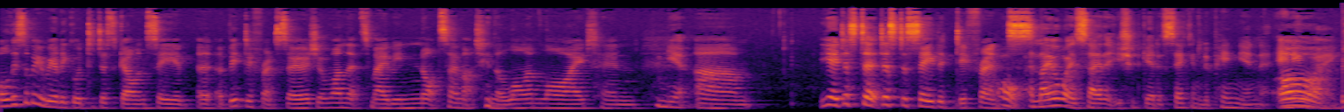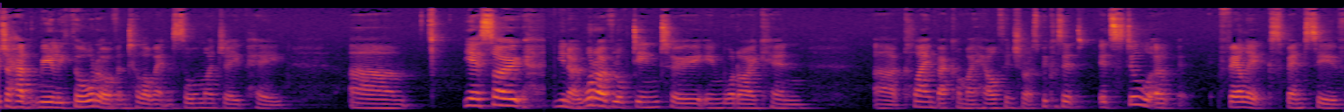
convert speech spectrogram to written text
oh, this will be really good to just go and see a, a, bit different surgeon, one that's maybe not so much in the limelight, and yeah. um, yeah, just to just to see the difference. Oh, and they always say that you should get a second opinion Oh, anyway. which I hadn't really thought of until I went and saw my GP. Um, yeah, so you know what I've looked into in what I can uh, claim back on my health insurance because it's it's still a fairly expensive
